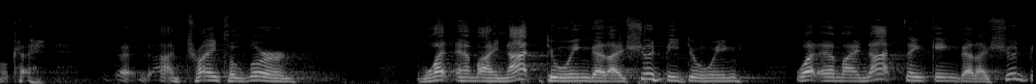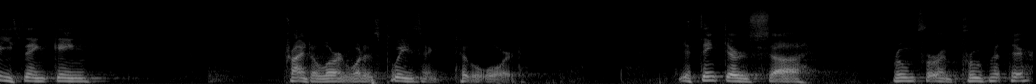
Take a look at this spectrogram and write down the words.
Okay? Uh, I'm trying to learn what am I not doing that I should be doing? What am I not thinking that I should be thinking? Trying to learn what is pleasing to the Lord. You think there's uh, room for improvement there?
